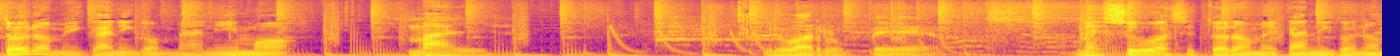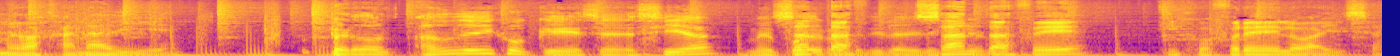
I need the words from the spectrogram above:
Toro mecánico me animo mal. Lo va a romper. Me subo a ese toro mecánico y no me baja nadie. Perdón, ¿a dónde dijo que se decía? ¿Me puede Santa, repetir la dirección? Santa Fe y Jofre Loaiza.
